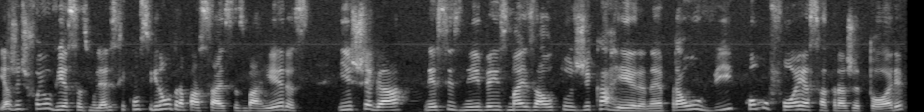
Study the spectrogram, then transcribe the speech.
E a gente foi ouvir essas mulheres que conseguiram ultrapassar essas barreiras e chegar nesses níveis mais altos de carreira, né? Para ouvir como foi essa trajetória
